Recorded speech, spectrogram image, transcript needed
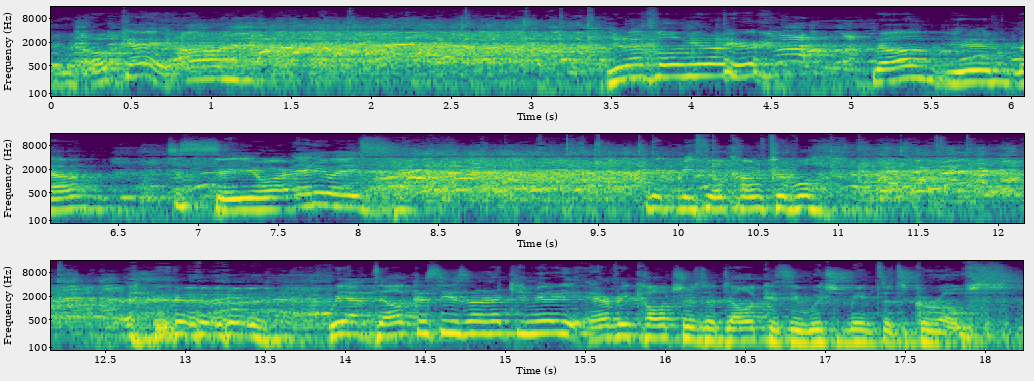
Okay. Um, you're not Filipino here? No? You no? Just say you are. Anyways, make me feel comfortable. we have delicacies in our community. Every culture is a delicacy, which means it's gross.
